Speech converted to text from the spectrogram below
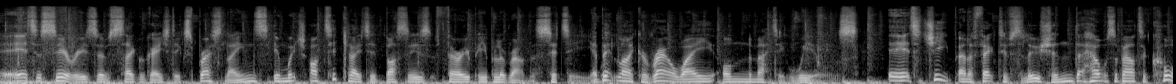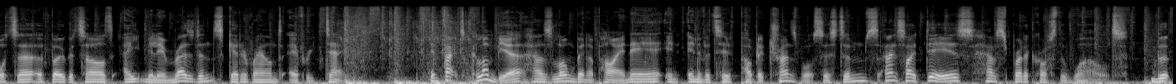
It's a series of segregated express lanes in which articulated buses ferry people around the city, a bit like a railway on pneumatic wheels. It's a cheap and effective solution that helps about a quarter of Bogota's 8 million residents get around every day. In fact, Colombia has long been a pioneer in innovative public transport systems, and its ideas have spread across the world. But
